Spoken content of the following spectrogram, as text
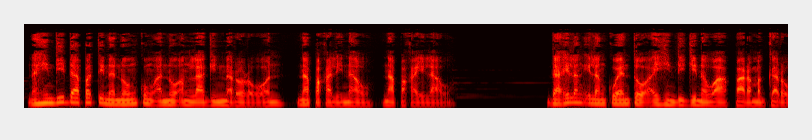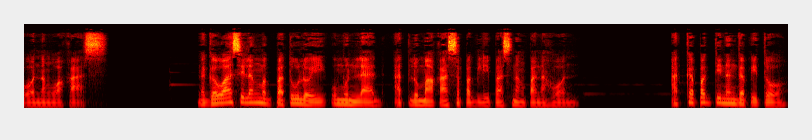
Na hindi dapat tinanong kung ano ang laging naroroon, napakalinaw, napakailaw. Dahil ang ilang kwento ay hindi ginawa para magkaroon ng wakas. Nagawa silang magpatuloy, umunlad, at lumakas sa paglipas ng panahon. At kapag tinanggap ito,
